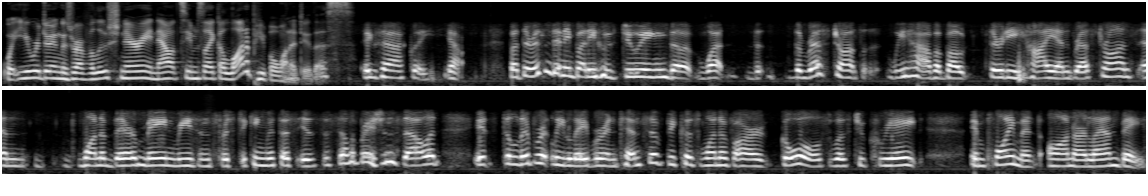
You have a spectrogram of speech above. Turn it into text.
what you were doing was revolutionary, and now it seems like a lot of people want to do this. Exactly, yeah but there isn't anybody who's doing the what the, the restaurants we have about 30 high-end restaurants and one of their main reasons for sticking with us is the celebration salad. It's deliberately labor intensive because one of our goals was to create employment on our land base.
